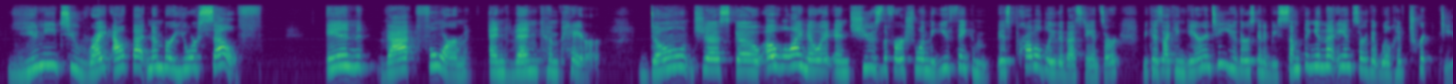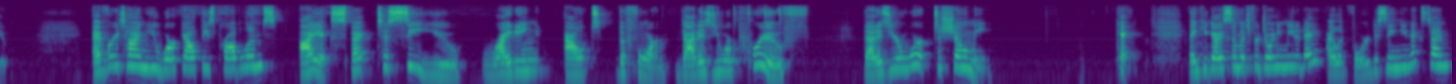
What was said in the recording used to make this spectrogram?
you need to write out that number yourself in that form and then compare. Don't just go, oh, well, I know it, and choose the first one that you think is probably the best answer, because I can guarantee you there's going to be something in that answer that will have tricked you. Every time you work out these problems, I expect to see you writing out the form. That is your proof. That is your work to show me. Okay. Thank you guys so much for joining me today. I look forward to seeing you next time.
